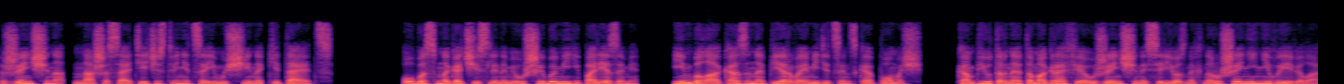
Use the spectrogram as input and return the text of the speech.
женщина, наша соотечественница и мужчина-китаец. Оба с многочисленными ушибами и порезами. Им была оказана первая медицинская помощь. Компьютерная томография у женщины серьезных нарушений не выявила,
